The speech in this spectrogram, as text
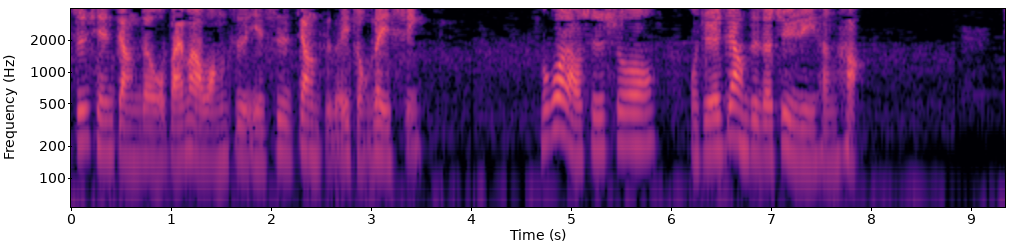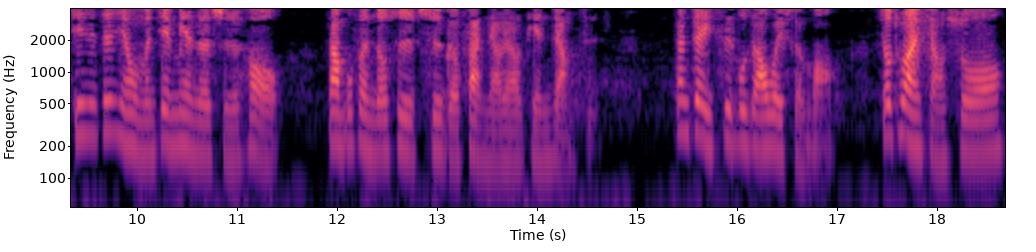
之前讲的我白马王子也是这样子的一种类型。不过老实说，我觉得这样子的距离很好。其实之前我们见面的时候，大部分都是吃个饭聊聊天这样子。但这一次不知道为什么，就突然想说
